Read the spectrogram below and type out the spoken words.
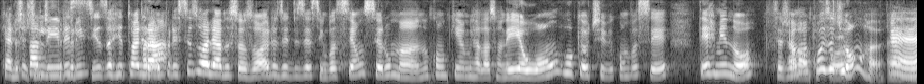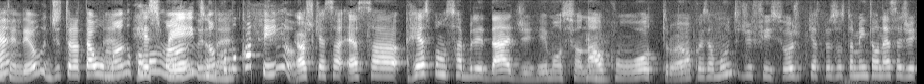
que ela Gente, está a gente livre. precisa ritualizar. pra- Eu preciso olhar nos seus olhos e dizer assim: você é um ser humano com quem eu me relacionei, eu honro o que eu tive com você, terminou. Seja é uma coisa for. de honra, É. entendeu? De tratar o humano como humano Respeito, e não né? como copinho. Eu acho que essa, essa responsabilidade emocional com o outro é uma coisa muito difícil hoje, porque as pessoas também estão nessa de,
